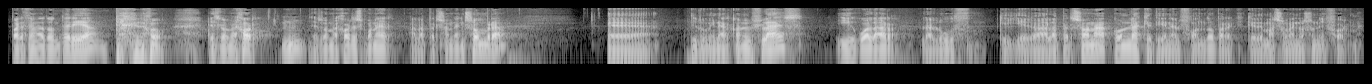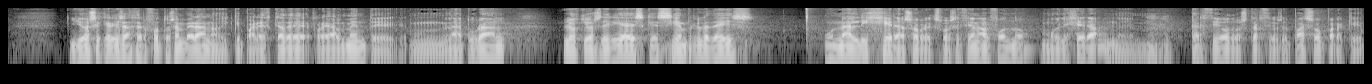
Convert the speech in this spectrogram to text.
Parece una tontería, pero es lo mejor. Es lo mejor es poner a la persona en sombra, eh, iluminar con el flash y igualar la luz que llega a la persona con la que tiene el fondo para que quede más o menos uniforme. Yo si queréis hacer fotos en verano y que parezca de realmente mm, natural, lo que os diría es que siempre le deis una ligera sobreexposición al fondo, muy ligera, un tercio o dos tercios de paso, para que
